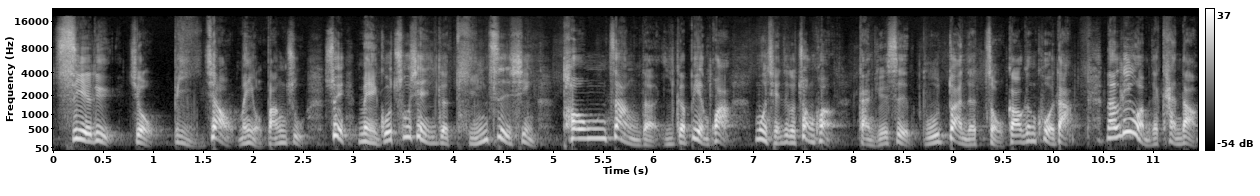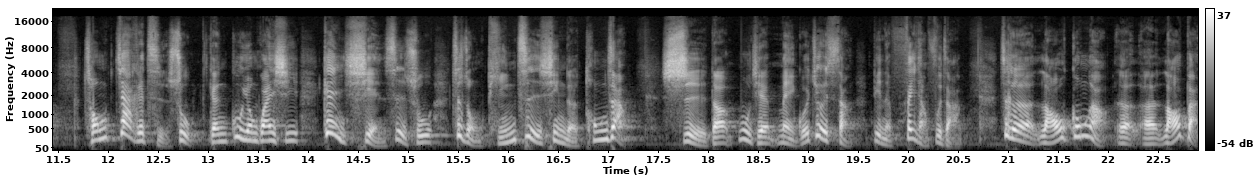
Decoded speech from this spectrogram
失业率就比较没有帮助，所以美国出现一个停滞性。通胀的一个变化，目前这个状况感觉是不断的走高跟扩大。那另外我们再看到，从价格指数跟雇佣关系更显示出这种停滞性的通胀，使得目前美国就业市场变得非常复杂。这个劳工啊，呃呃，老板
